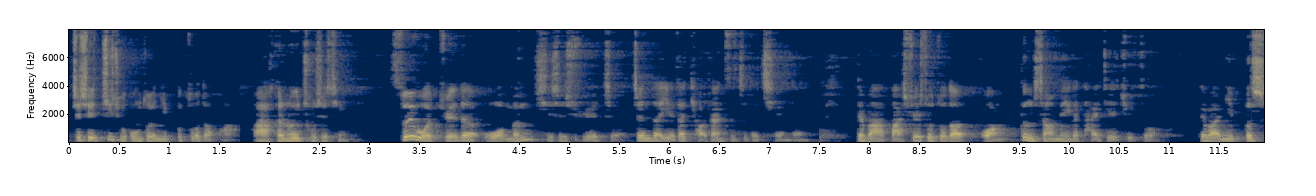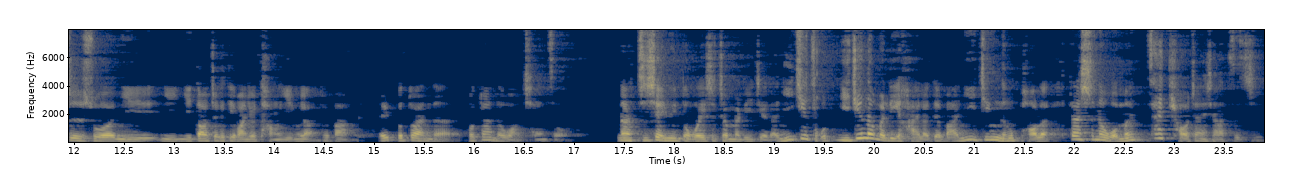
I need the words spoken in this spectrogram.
这些基础工作你不做的话啊，很容易出事情。所以我觉得我们其实学者真的也在挑战自己的潜能，对吧？把学术做到往更上面一个台阶去做，对吧？你不是说你你你到这个地方就躺赢了，对吧？哎，不断的不断的往前走。那极限运动我也是这么理解的，你已经走已经那么厉害了，对吧？你已经能跑了，但是呢，我们再挑战一下自己。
